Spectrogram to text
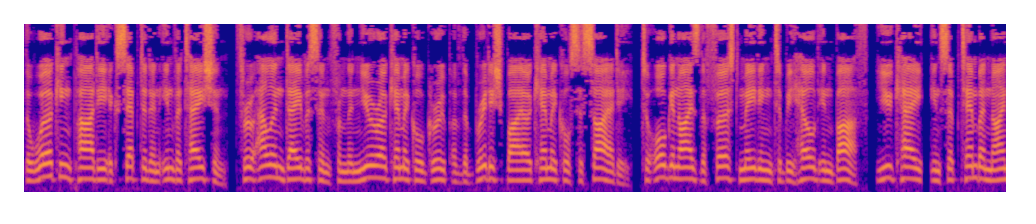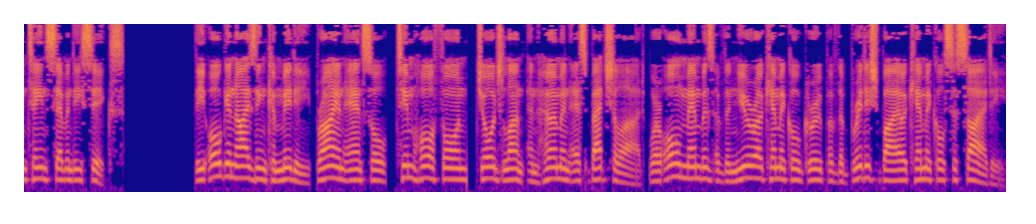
The Working Party accepted an invitation, through Alan Davison from the Neurochemical Group of the British Biochemical Society, to organise the first meeting to be held in Bath, UK, in September 1976. The organizing committee Brian Ansell, Tim Hawthorne, George Lunt and Herman S. Bachelard were all members of the neurochemical group of the British Biochemical Society.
